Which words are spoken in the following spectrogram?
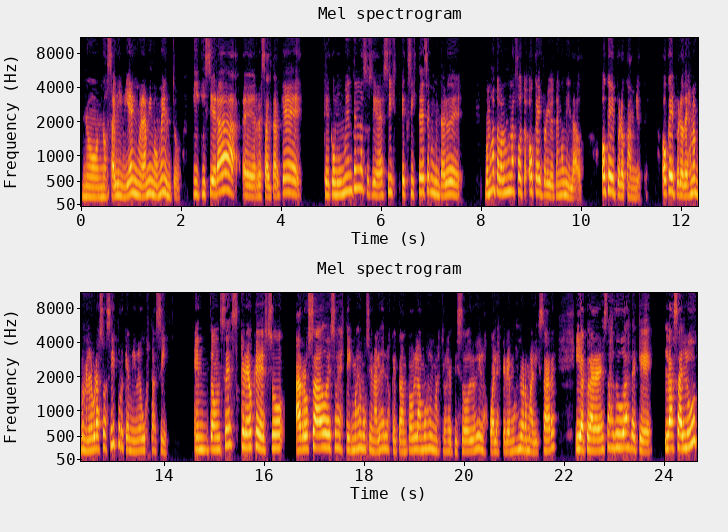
no, no salí bien? ¿No era mi momento? Y quisiera eh, resaltar que comúnmente en la sociedad existe, existe ese comentario de, vamos a tomarnos una foto, ok, pero yo tengo mi lado, ok, pero cámbiate, ok, pero déjame poner el brazo así porque a mí me gusta así. Entonces, creo que eso ha rozado esos estigmas emocionales de los que tanto hablamos en nuestros episodios y los cuales queremos normalizar y aclarar esas dudas de que la salud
